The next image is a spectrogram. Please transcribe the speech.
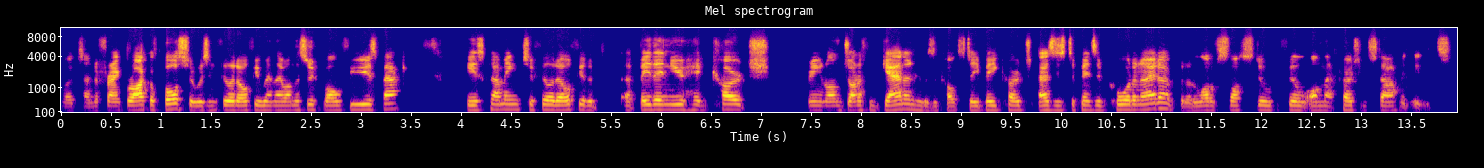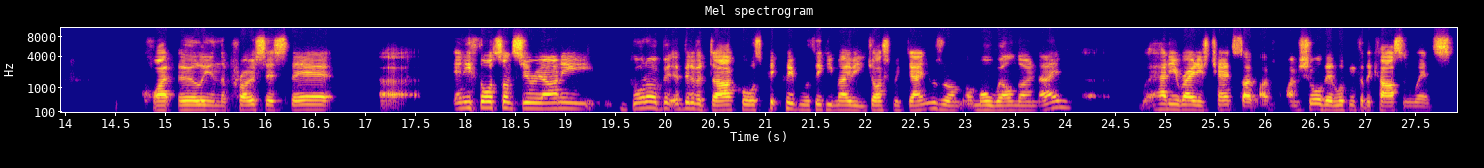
works under Frank Reich, of course, who was in Philadelphia when they won the Super Bowl a few years back. He's coming to Philadelphia to uh, be their new head coach, bringing along Jonathan Gannon, who was a Colts DB coach, as his defensive coordinator, but a lot of slots still to fill on that coaching staff. It, it's quite early in the process there. Uh, any thoughts on Sirianni? Got a bit, a bit of a dark horse. Pick people were thinking maybe Josh McDaniels or a, more well-known name. Uh, how do you rate his chances? I, I'm sure they're looking for the Carson Wentz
